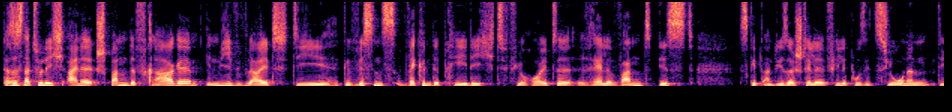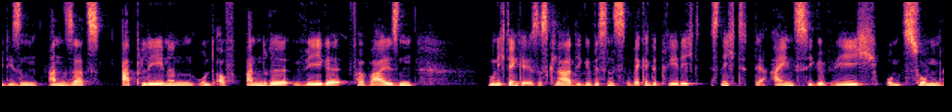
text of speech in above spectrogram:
Das ist natürlich eine spannende Frage, inwieweit die gewissensweckende Predigt für heute relevant ist. Es gibt an dieser Stelle viele Positionen, die diesen Ansatz ablehnen und auf andere Wege verweisen. Nun, ich denke, es ist klar, die gewissensweckende Predigt ist nicht der einzige Weg, um zum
